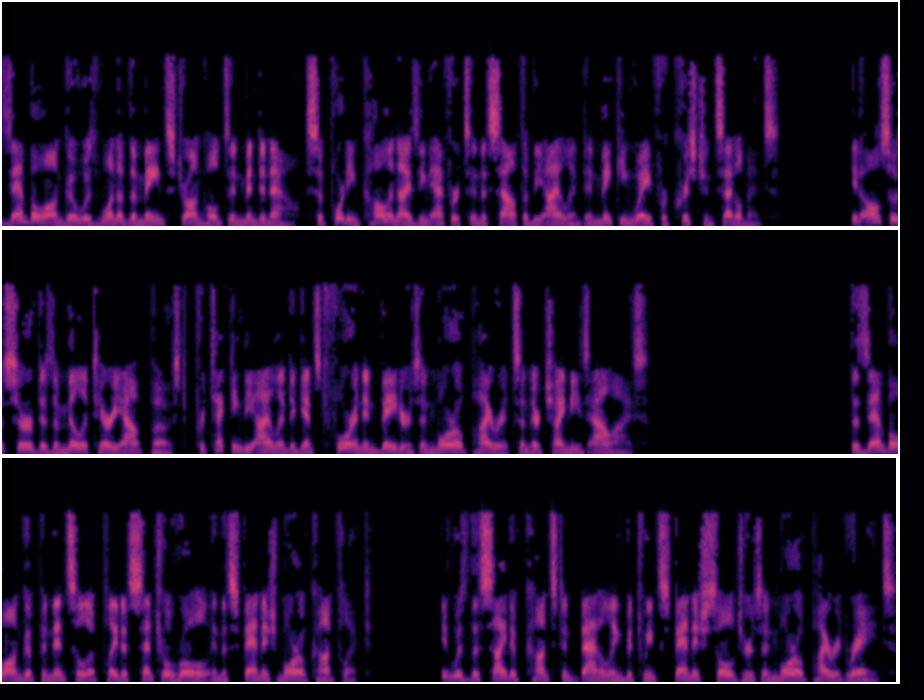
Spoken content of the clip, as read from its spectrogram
Zamboanga was one of the main strongholds in Mindanao, supporting colonizing efforts in the south of the island and making way for Christian settlements. It also served as a military outpost, protecting the island against foreign invaders and Moro pirates and their Chinese allies. The Zamboanga Peninsula played a central role in the Spanish-Moro conflict. It was the site of constant battling between Spanish soldiers and Moro pirate raids.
